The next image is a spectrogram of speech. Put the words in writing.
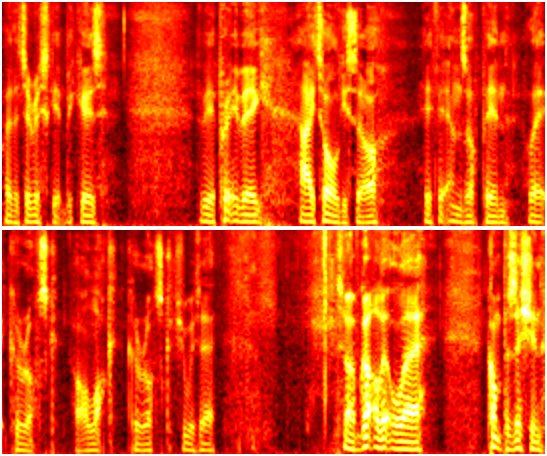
whether to risk it because it'll be a pretty big I told you so if it ends up in Lake Coruisk, or Loch Coruisk, should we say. So I've got a little uh, composition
